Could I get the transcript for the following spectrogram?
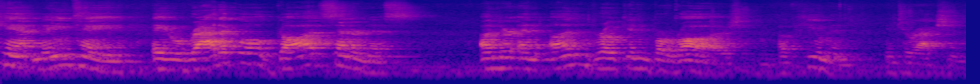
can't maintain a radical God centeredness under an unbroken barrage of human interaction.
